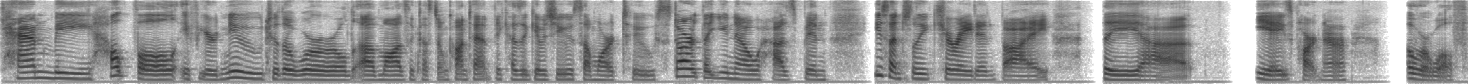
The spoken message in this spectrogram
can be helpful if you're new to the world of mods and custom content because it gives you somewhere to start that you know has been essentially curated by the uh, EA's partner, Overwolf.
